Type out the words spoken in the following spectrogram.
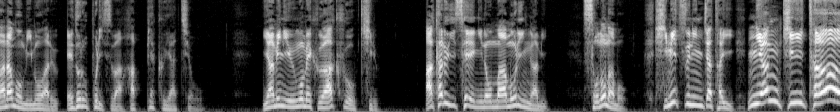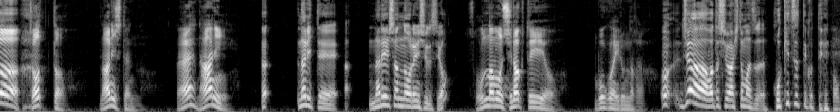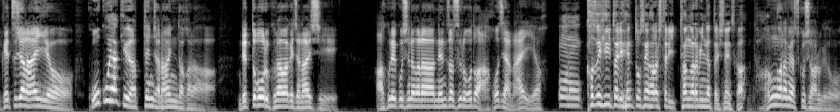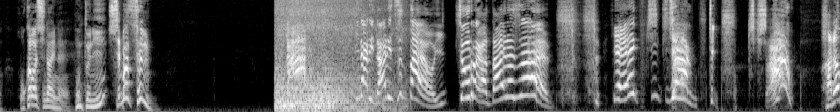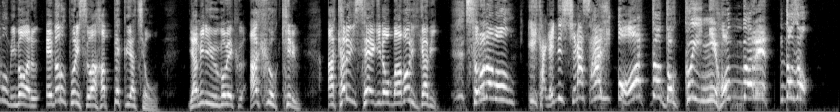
花も実もあるエドロポリスは800夜町。闇にうごめく悪を切る。明るい正義の守り神。その名も秘密忍者隊ニャンキーター。ちょっと何してんの？え？何？え何ってナレーションの練習ですよ。そんなもんしなくていいよ。僕がいるんだから。じゃあ私はひとまず補欠ってこって。補欠じゃないよ。高校野球やってんじゃないんだからデッドボール食らうわけじゃないしアフレコしながら捻挫するほどアホじゃないよ。あの風邪ひいたり扁桃腺腫らしたりタンガラミになったりしないんですか？タンガラミは少しあるけど他はしないね。本当に？しません。あいきなり何つったよ。一丁羅が台無し。えちちちちちくしょ花も実もあるエドロポリスは800夜町闇にうごめく悪を切る明るい正義の守り神その名もいい加減にしなさい。おっとどっこい日本語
